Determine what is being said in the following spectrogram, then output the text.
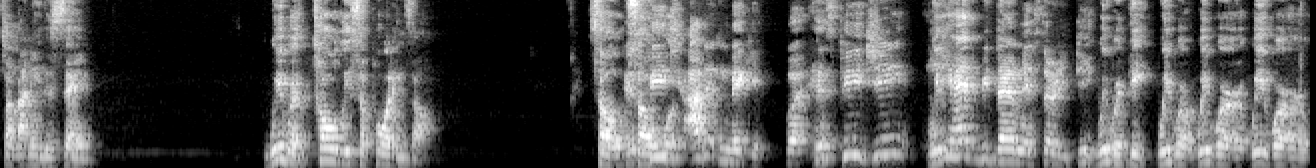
something I need to say. We were totally supporting Zone. So his so PG, I didn't make it, but his PG, We- had to be damn near 30 deep. we were deep. We were we were we were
